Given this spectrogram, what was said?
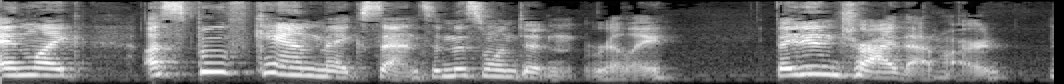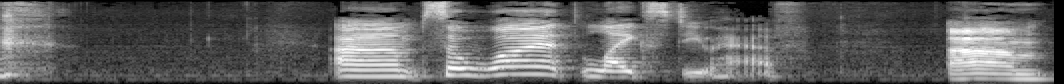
And like a spoof can make sense, and this one didn't really. They didn't try that hard. um, so what likes do you have? Um,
